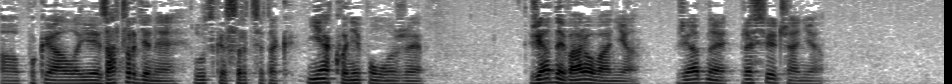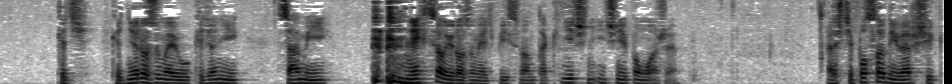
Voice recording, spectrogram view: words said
a pokiaľ je zatvrdené ľudské srdce, tak nejako nepomôže žiadne varovania, žiadne presviečania. Keď, keď nerozumejú, keď oni sami nechceli rozumieť písmom, tak nič, nič nepomôže. A ešte posledný veršik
